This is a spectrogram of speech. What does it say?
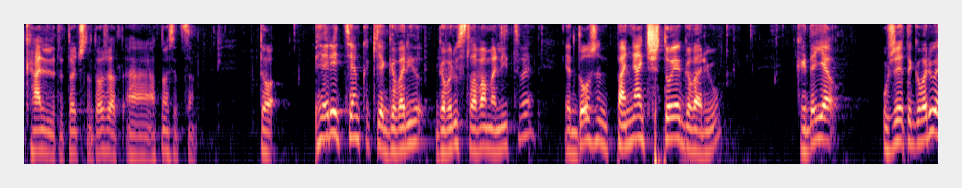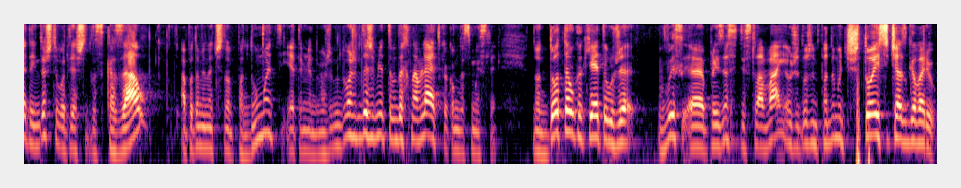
Каль это точно тоже от, э, относится, то перед тем, как я говорю, говорю слова молитвы, я должен понять, что я говорю. Когда я уже это говорю, это не то, что вот я что-то сказал, а потом я начну подумать, и это меня, может, может даже меня это вдохновляет в каком-то смысле. Но до того, как я это уже выс, э, произнес эти слова, я уже должен подумать, что я сейчас говорю.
